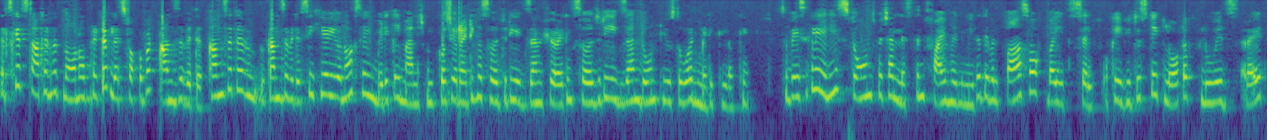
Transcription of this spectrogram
Let's get started with non-operative. Let's talk about conservative. Conservative conservative. See here you're not saying medical management because you're writing a surgery exam. If you're writing surgery exam don't use the word medical okay? So basically any stones which are less than 5 millimeter they will pass off by itself okay? If you just take lot of fluids right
